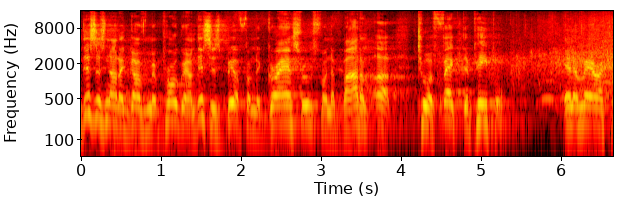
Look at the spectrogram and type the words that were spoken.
This is not a government program. This is built from the grassroots, from the bottom up to affect the people in America.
